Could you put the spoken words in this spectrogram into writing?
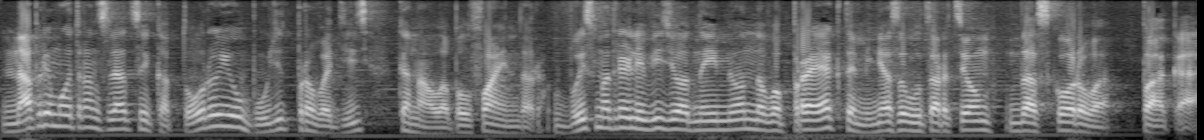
на прямой трансляции, которую будет будет проводить канал Apple Finder. Вы смотрели видео одноименного проекта, меня зовут Артем, до скорого, пока!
